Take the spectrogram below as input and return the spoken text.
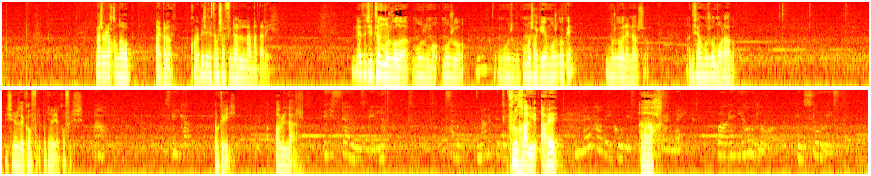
Más o menos cuando... Ay, perdón. Cuando piense que estamos al final la mataré. Necesito un musgo... Musgo... Musgo... Musgo... ¿Cómo es aquí? ¿Musgo qué? Musgo venenoso. Antes era musgo morado. Visiones de cofre. Pues ya no había cofres. Ok. Hablar. Frujali... A ver. Ah...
